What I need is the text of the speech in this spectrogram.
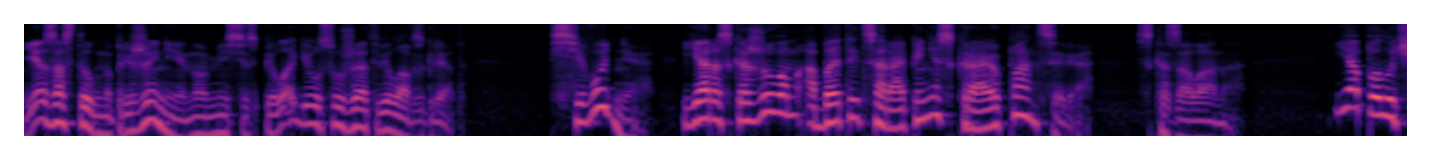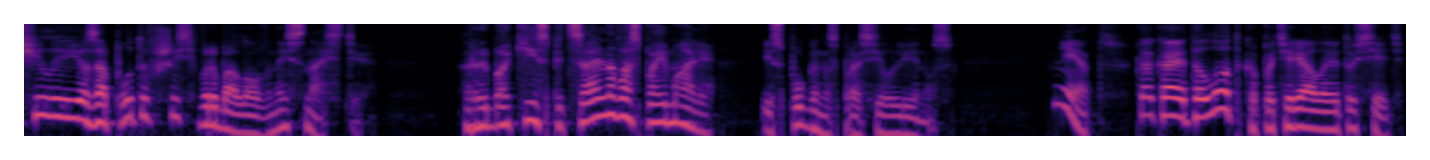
Я застыл в напряжении, но миссис Пелагиус уже отвела взгляд. «Сегодня я расскажу вам об этой царапине с краю панциря», — сказала она. «Я получила ее, запутавшись в рыболовной снасти». «Рыбаки специально вас поймали?» — испуганно спросил Линус. Нет, какая-то лодка потеряла эту сеть,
